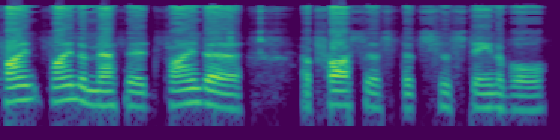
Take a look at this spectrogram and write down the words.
find find a method, find a a process that's sustainable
